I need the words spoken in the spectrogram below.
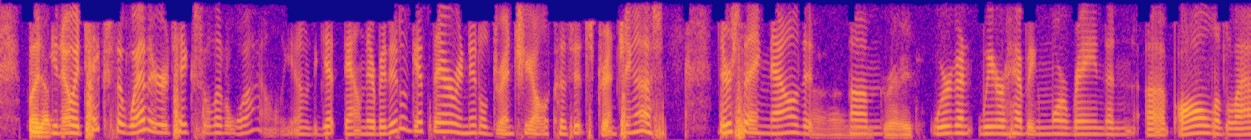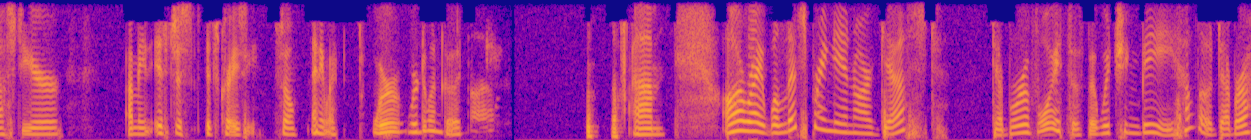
but Yep. you know it takes the weather it takes a little while you know to get down there, but it'll get there and it'll drench y'all because it's drenching us. They're saying now that Um, um, great. we're going we are having more rain than uh, all of last year. I mean it's just it's crazy. So anyway, we're we're doing good. Um, all right, well let's bring in our guest. Deborah Voith of Bewitching Bee. Hello, Deborah.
